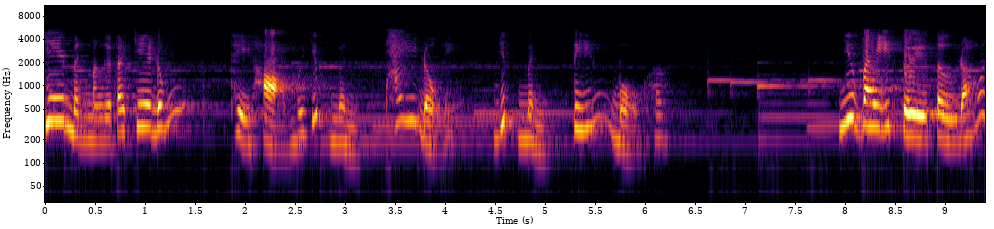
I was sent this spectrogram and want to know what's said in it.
chê mình mà người ta chê đúng, thì họ mới giúp mình thay đổi, giúp mình tiến bộ hơn. Như vậy từ từ đó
